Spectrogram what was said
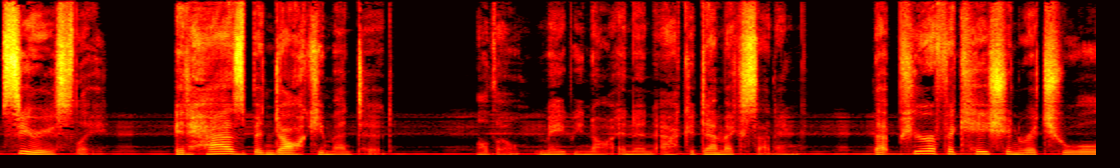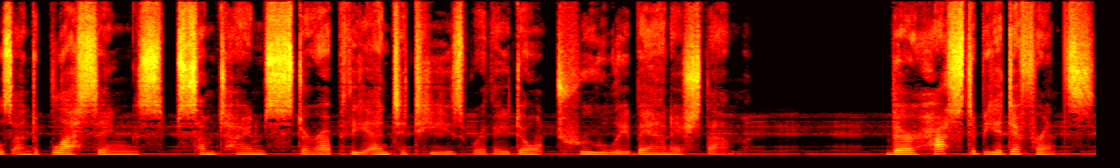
seriously, it has been documented, although maybe not in an academic setting, that purification rituals and blessings sometimes stir up the entities where they don't truly banish them. There has to be a difference,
